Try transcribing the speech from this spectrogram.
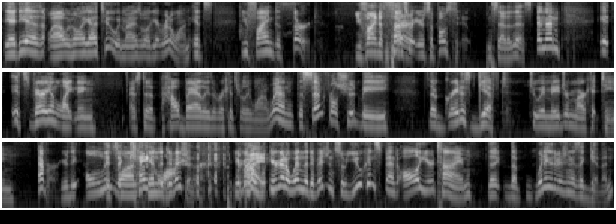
The idea isn't, well, we've only got two. We might as well get rid of one. It's you find a third. You find a third. That's what you're supposed to do instead of this. And then it it's very enlightening as to how badly the Ricketts really want to win. The Central should be the greatest gift to a major market team ever. You're the only It's one in the division. You're gonna Right. you're gonna win the division, so you can spend all your time. the The winning the division is a given,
